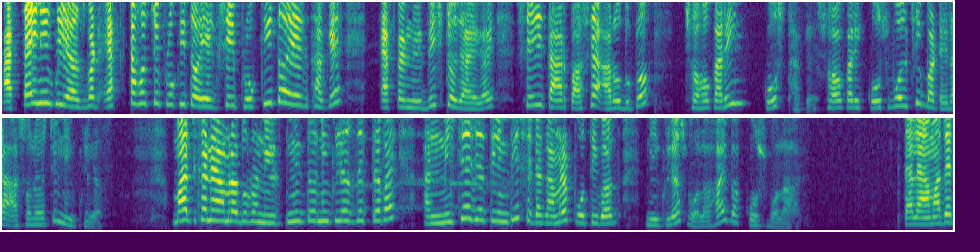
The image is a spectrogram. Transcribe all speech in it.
আটটাই নিউক্লিয়াস বাট একটা হচ্ছে প্রকৃত এগ সেই প্রকৃত এগ থাকে একটা নির্দিষ্ট জায়গায়, সেই তার পাশে আরও দুটো সহকারী কোষ থাকে। সহকারী কোষ বলছি বাট এরা আসলে হচ্ছে নিউক্লিয়াস মাঝখানে আমরা দুটো নির্মিত নিউক্লিয়াস দেখতে পাই, আর নিচে যে তিনটি সেটাকে আমরা প্রতিবাদ নিউক্লিয়াস বলা হয় বা কোষ বলা হয়। তাহলে আমাদের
